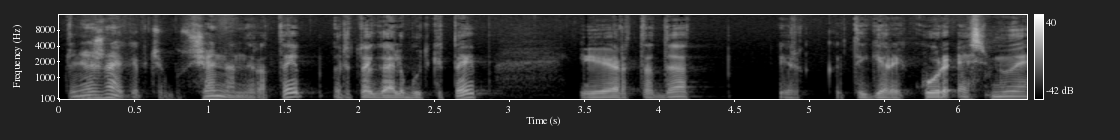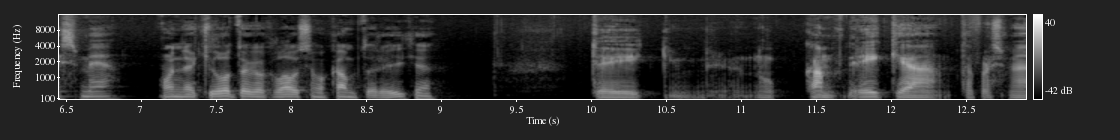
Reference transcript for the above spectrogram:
tu nežinai, kaip čia bus. Šiandien yra taip, rytoj gali būti kitaip. Ir tada, ir tai gerai, kur esmių esmė, O nekilo tokio klausimo, kam to reikia? Tai, nu, kam reikia, ta prasme,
